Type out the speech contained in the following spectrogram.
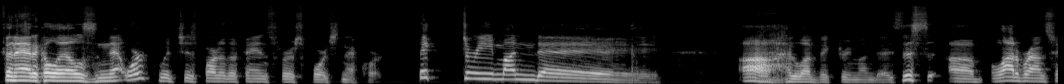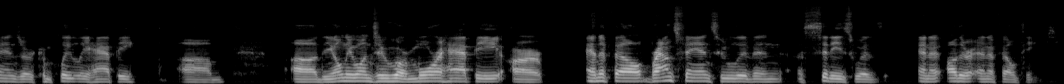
Fanatical L's Network, which is part of the Fans First Sports Network. Victory Monday. Ah, I love Victory Mondays. This uh, a lot of Browns fans are completely happy. Um, uh, the only ones who are more happy are NFL Browns fans who live in uh, cities with and other NFL teams.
